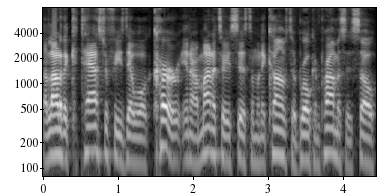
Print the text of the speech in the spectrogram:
a lot of the catastrophes that will occur in our monetary system when it comes to broken promises. So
